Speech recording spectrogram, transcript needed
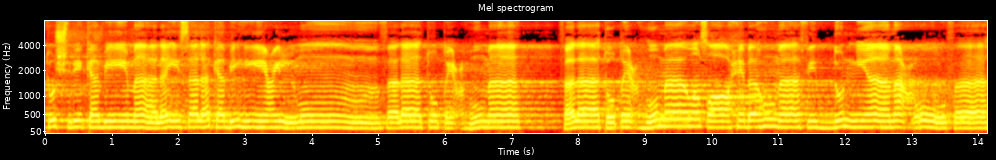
tushrika bima laysa laka bihi ilmun fala tuti'huma fala tuti'huma wa sahibahuma fi dunya ma'rufa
